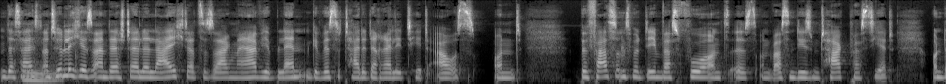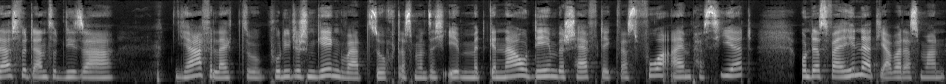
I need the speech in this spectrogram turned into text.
Und das heißt, mhm. natürlich ist an der Stelle leichter zu sagen, naja, wir blenden gewisse Teile der Realität aus und befassen uns mit dem, was vor uns ist und was in diesem Tag passiert. Und das wird dann zu dieser ja, vielleicht so politischen Gegenwartssucht, dass man sich eben mit genau dem beschäftigt, was vor einem passiert. Und das verhindert ja aber, dass man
